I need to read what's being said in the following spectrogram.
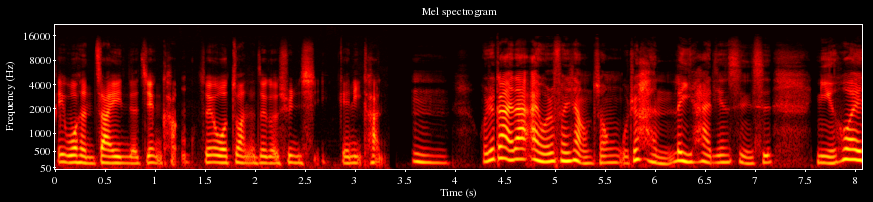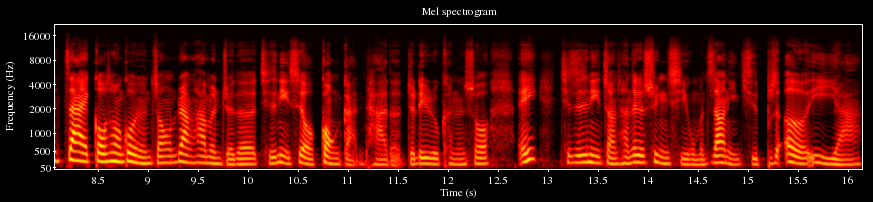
诶，我很在意你的健康，所以我转了这个讯息给你看。嗯，我觉得刚才在艾文的分享中，我觉得很厉害的一件事情是，你会在沟通的过程中让他们觉得其实你是有共感他的。就例如可能说，诶，其实你转传这个讯息，我们知道你其实不是恶意呀，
